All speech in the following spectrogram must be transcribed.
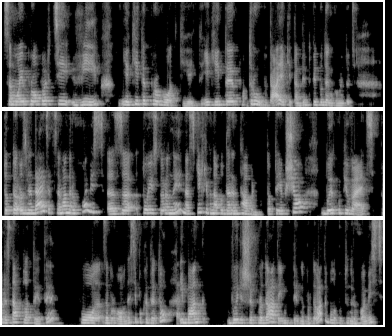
самої пропорції, вік, який тип проводки, який тип труб, да, які там під, під будинком йдуть. Тобто розглядається сама нерухомість е, з тої сторони, наскільки вона буде рентабельна. Тобто, якщо би купівець перестав платити по заборгованості, по кредиту, і банк вирішив продати, йому потрібно продавати було б ту нерухомість,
